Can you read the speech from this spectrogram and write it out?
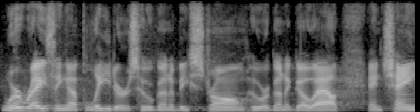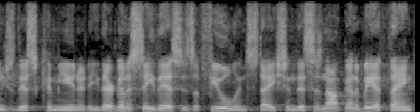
We're raising up leaders who are going to be strong, who are going to go out and change this community. They're going to see this as a fueling station. This is not going to be a thing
